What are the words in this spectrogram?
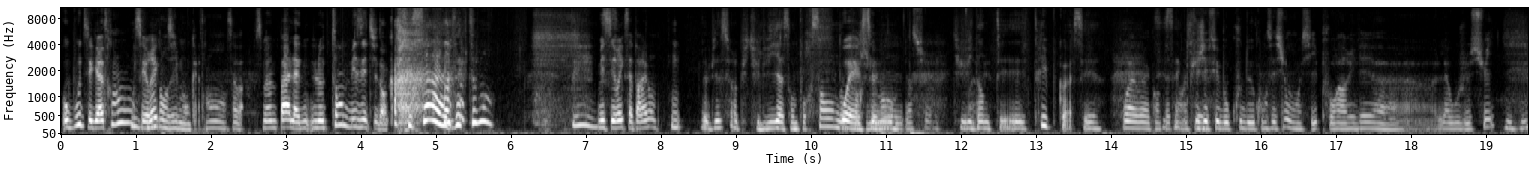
au bout de ces 4 ans, c'est Mhm. vrai qu'on se dit, bon, 4 ans, ça va. C'est même pas la- le temps de mes études encore. C'est ça, exactement. Mais c'est vrai que ça paraît long. Mais bien sûr, et puis tu le vis à 100%, donc ouais, forcément, vis, bien sûr. tu vis dans tes tripes, quoi. C'est... Ouais, ouais, complètement. Et puis j'ai fait beaucoup de concessions aussi pour arriver là où je suis. Mhm.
